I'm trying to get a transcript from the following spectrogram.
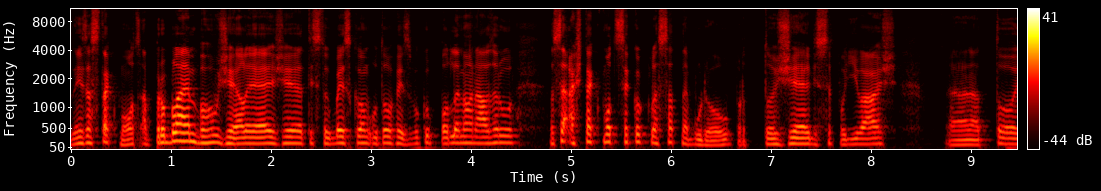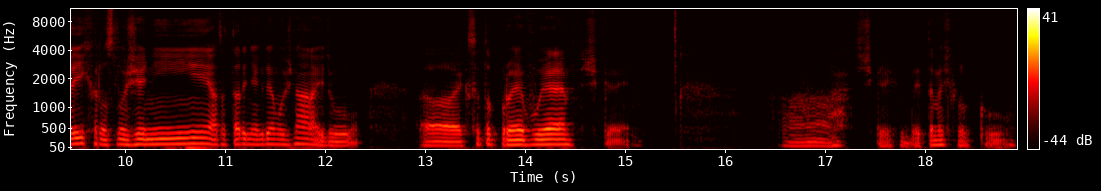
není zase tak moc. A problém bohužel je, že ty stockbase.com u toho Facebooku podle mého názoru zase až tak moc jako klesat nebudou, protože když se podíváš eh, na to jejich rozložení, já to tady někde možná najdu, eh, jak se to projevuje, počkej, počkej, dejte mi chvilku,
